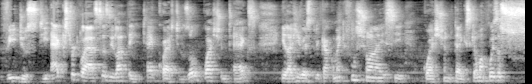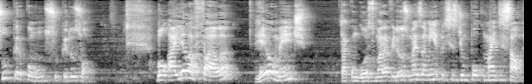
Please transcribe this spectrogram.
vídeos de extra classes e lá tem tag questions ou question tags e lá a gente vai explicar como é que funciona esse question tags, que é uma coisa super comum, super usual. Bom, aí ela fala, realmente tá com gosto maravilhoso, mas a minha precisa de um pouco mais de sal.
